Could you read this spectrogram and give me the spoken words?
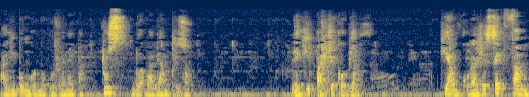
Ali Bongo ne gouvernait pas, tous doivent aller en prison. Les Guy Patrick Obiang, qui a encouragé cette femme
